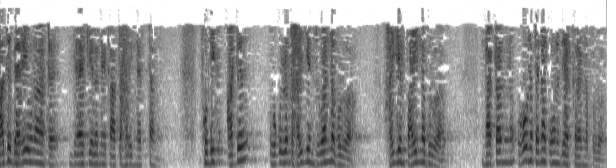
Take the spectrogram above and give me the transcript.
අද බැරි වුණාට බෑ කියලා මේක අතහරින්න නැත්තම් පොඩි අද ඕගොල්ලන්ට හයියෙන් දුවන්න පුළුවන්. හයියෙන් පයින්න පුළුවන්. නටන්න ඕන තැනක ඕන දෙයක් කරන්න පුළුවන්.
